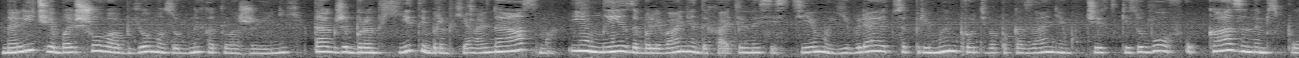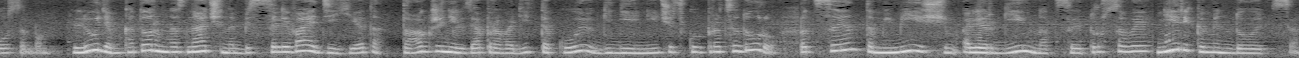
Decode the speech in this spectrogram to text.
наличие большого объема зубных отложений, также бронхит и бронхиальная астма и иные заболевания дыхательной системы являются прямым противопоказанием к чистке зубов указанным способом. Людям, которым назначена бесцелевая диета, также нельзя проводить такую гигиеническую процедуру. Пациентам, имеющим аллергию на цитрусовые, не рекомендуется.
